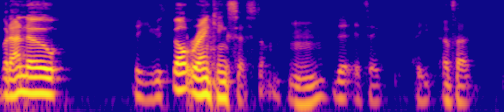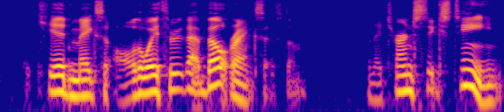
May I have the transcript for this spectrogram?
But I know the youth belt ranking system. Mm-hmm. That it's a, a of a, a kid makes it all the way through that belt rank system. When they turn 16,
